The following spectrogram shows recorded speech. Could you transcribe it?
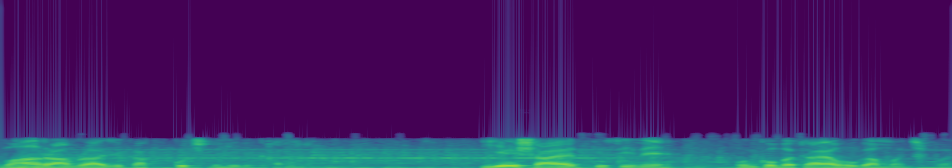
वहाँ राम राज्य का कुछ नहीं लिखा था। ये शायद किसी ने उनको बताया होगा मंच पर।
